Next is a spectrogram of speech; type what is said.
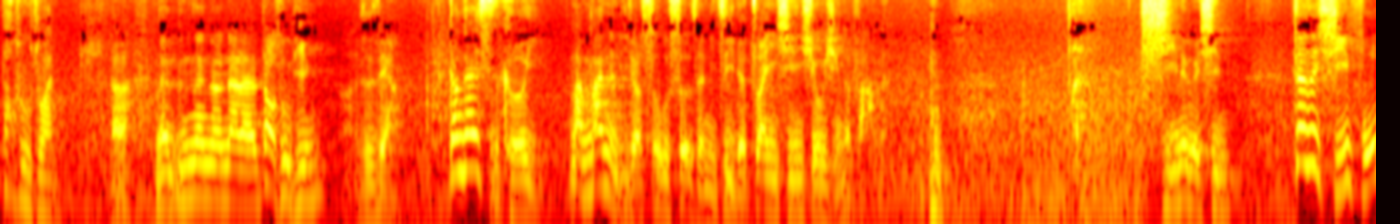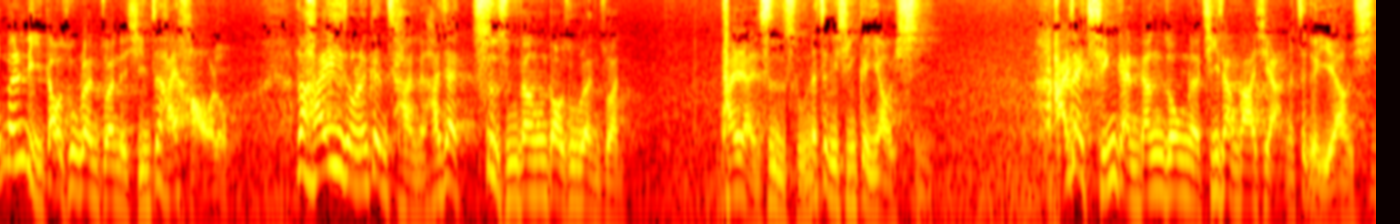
到处钻啊。那那那那到处听啊，是这样。刚开始可以，慢慢的你就要收摄成你自己的专心修行的法门，习那个心。这是习佛门里到处乱钻的心，这还好喽。那还有一种人更惨了，还在世俗当中到处乱钻，贪染世俗，那这个心更要习。还在情感当中呢，七上八下，那这个也要习。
